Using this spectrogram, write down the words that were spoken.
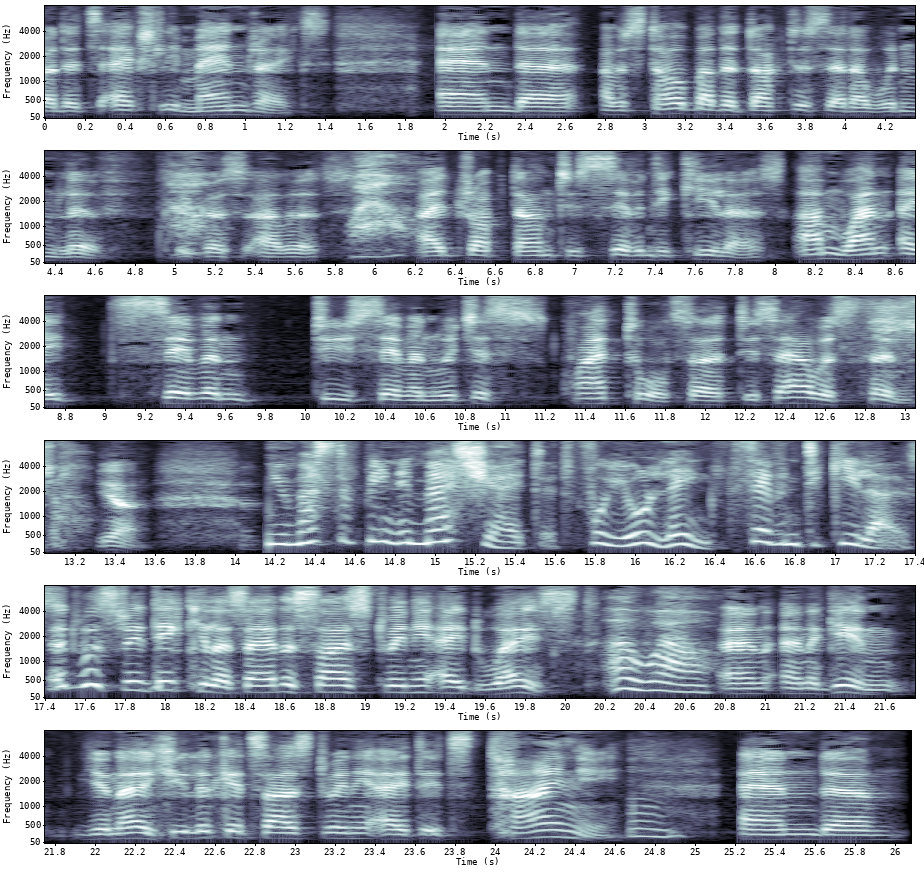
but it's actually Mandrax. And uh, I was told by the doctors that I wouldn't live because I was Wow. I dropped down to 70 kilos. I'm 18727, which is quite tall. So to say I was thin, yeah. You must have been emaciated for your length, 70 kilos. It was ridiculous. I had a size 28 waist. Oh, wow. And and again, you know, you look at size 28, it's tiny. And um,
